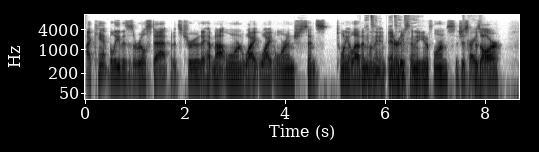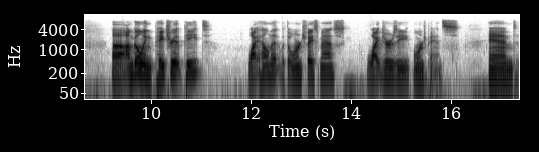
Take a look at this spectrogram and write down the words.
I can't believe this is a real stat, but it's true. They have not worn white, white, orange since 2011 It's when they in- it's introduced the new uniforms. It's just Crazy. bizarre. Uh, I'm going Patriot Pete, white helmet with the orange face mask, white jersey, orange pants. And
